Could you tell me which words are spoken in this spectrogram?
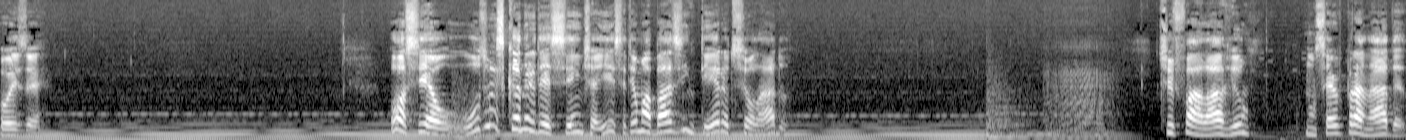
Pois é. Ô, Ciel, usa um scanner decente aí, você tem uma base inteira do seu lado. Te falar, viu? não serve pra nada,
